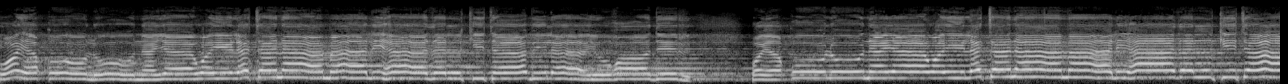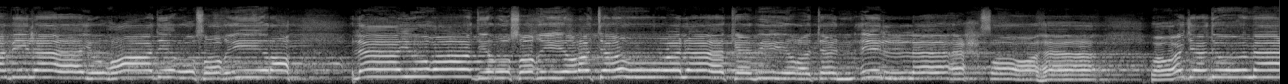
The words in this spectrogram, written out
ويقولون يا ويلتنا ما لهذا الكتاب لا يغادر. ويقولون يا ويلتنا ما لهذا الكتاب لا يغادر صغيرة لا يغادر صغيرة ولا كبيرة إلا أحصاها. ووجدوا ما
